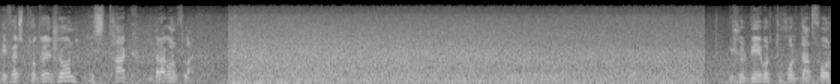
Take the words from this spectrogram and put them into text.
The first progression is tuck dragon flag. You should be able to hold that for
